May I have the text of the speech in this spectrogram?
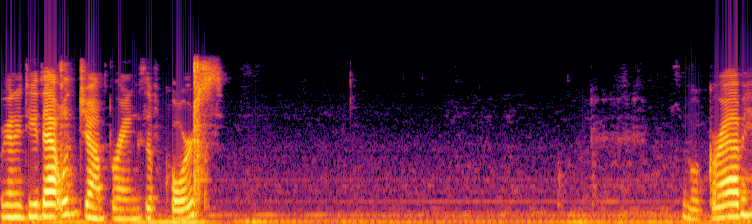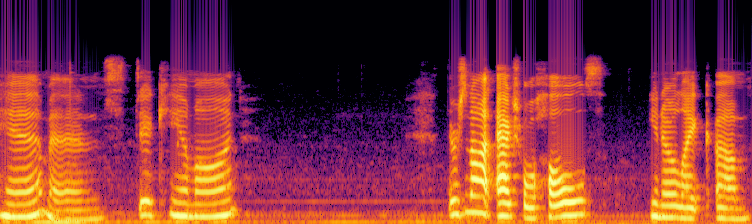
we're going to do that with jump rings, of course. So we'll grab him and stick him on. There's not actual holes, you know, like, um,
